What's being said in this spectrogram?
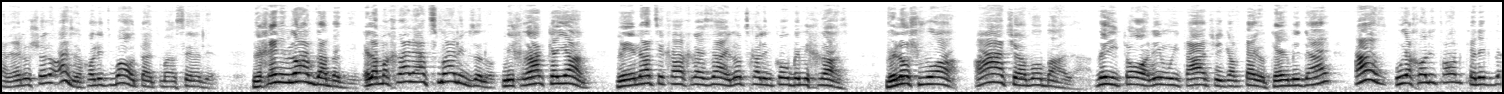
הרי אלו שלא, אז הוא יכול לתבוע אותה את מעשה ידיה. וכן אם לא עמדה בדין, אלא מכרה לעצמה למזונות, מכרה קיים, ואינה צריכה הכרזה, היא לא צריכה למכור במכרז, ולא שבועה, עד שיבוא בעלה, ויטעון, אם הוא יטען שהיא גבתה יותר מדי, אז הוא יכול לטעון כנגדה.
